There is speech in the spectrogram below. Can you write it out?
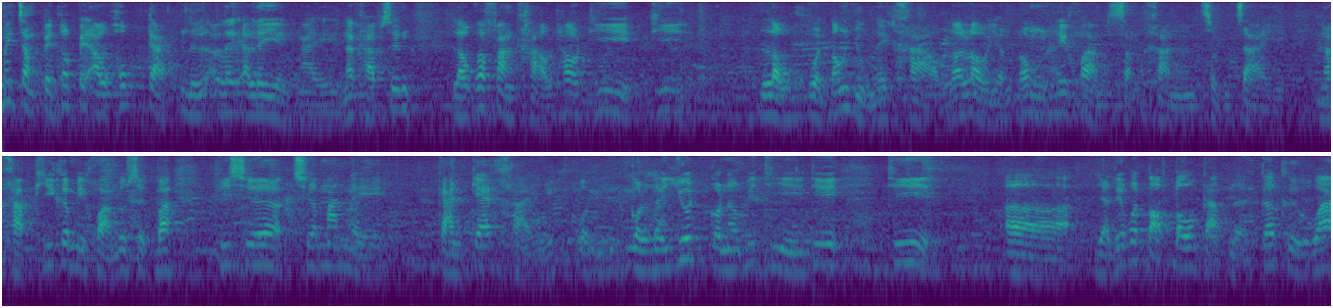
ไม่จำเป็นต้องไปเอาเขากลับหรืออะไรอะไรอย่างไงนะครับ ซึ่งเราก็ฟังข่าวเท่าที่ที่ เราควรต้องอยู่ในข่าวแล้วเรายังต้องให้ความสำคัญสนใจนะครับ พี่ก็มีความรู้สึกว่าพี่เชื่อเชื่อมั่นในการแก้ไขกลกลยุทธ์กลวิธีที่ที่เอ่ออย่าเรียกว่าตอบโต้กลับเลย ก็คือว่า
